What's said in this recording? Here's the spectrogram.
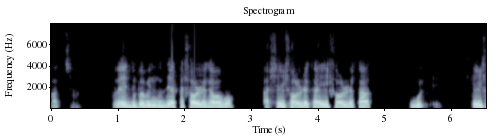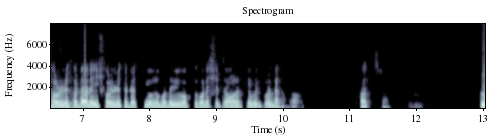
আচ্ছা তাহলে এই দুটো বিন্দু দিয়ে একটা সরলরেখা পাবো, আর সেই সরলরেখা এই সরলরেখা সেই সরলরেখাটা আর এই সরলরেখাটা কি অনুপাতে বিভক্ত করে সেটা আমাদেরকে বের করে দেখাতে হবে। আচ্ছা। তো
